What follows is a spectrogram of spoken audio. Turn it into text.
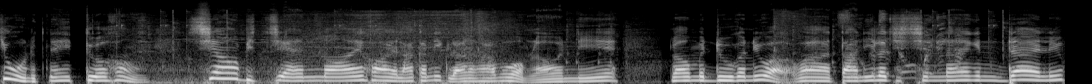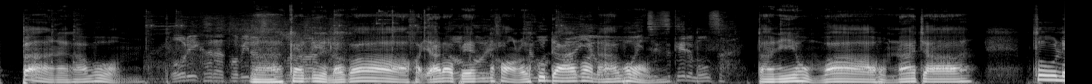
อยู่ในตัวของเจ้าบิดแจนน้อยคอยรักกันอีกแล้วนะครับผมแล้ววันนี้ เรามาดูกันดีกว่าว่าตอนนี้เราจะชนะกันได้หรือเปล่านะครับผมนะก่อนอื่นเราก็ขออนุญาตเราเป็นของรถคูดาวก่อนนะครับผม ตอนนี้ผมว่าผมน่าจะสู้เล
